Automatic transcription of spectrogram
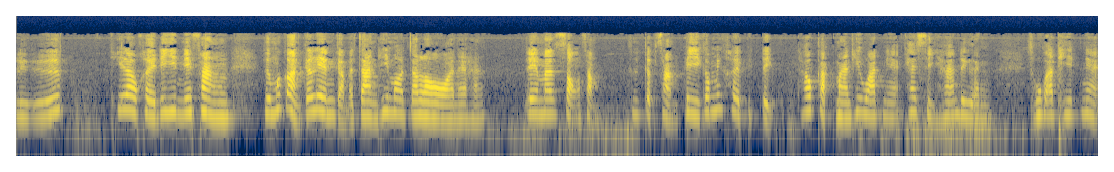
หรือ ที่เราเคยได้ยินได้ฟัง คือเมื่อก่อนก็เรียนกับอาจารย์ที่มจรนะคะ เรียนมาสองสามคือเกือบสามปีก็ไม่เคยไปติด เท่ากับมาที่วัดเนี่ยแค่สี่ห้าเดือน ทุกอาทิตย์เนี่ย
